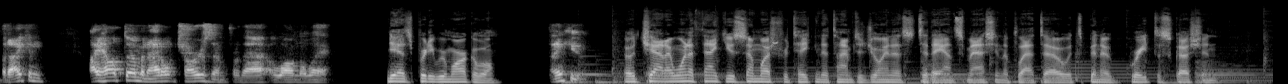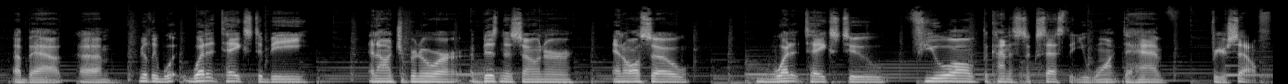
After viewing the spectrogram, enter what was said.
But I can, I help them, and I don't charge them for that along the way. Yeah, it's pretty remarkable. Thank you. Oh, Chad, I want to thank you so much for taking the time to join us today on Smashing the Plateau. It's been a great discussion about um, really w- what it takes to be an entrepreneur, a business owner, and also what it takes to fuel the kind of success that you want to have for yourself.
